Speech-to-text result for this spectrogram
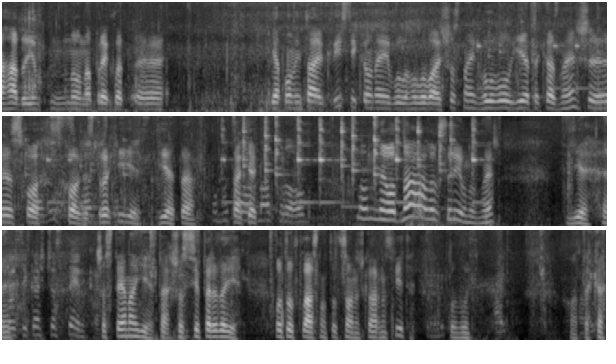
Нагадую, ну, наприклад, е, я пам'ятаю, Крістіка в неї була голова, і щось навіть головою є така, знаєш, е, схож, схожість, трохи є. Є, так. Так, як- Ну, не одна, але все рівно, знаєш. Є. Е, Щось якась частинка. частина є, так, щось всі передає. Отут класно, тут сонечко гарно світить. Тут. От така.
